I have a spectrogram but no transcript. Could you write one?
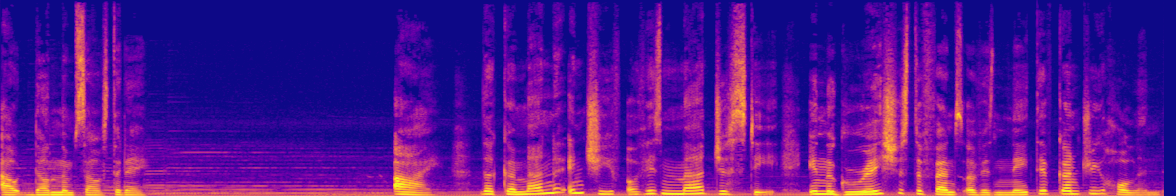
outdone themselves today. I, the Commander in Chief of His Majesty, in the gracious defense of his native country, Holland,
